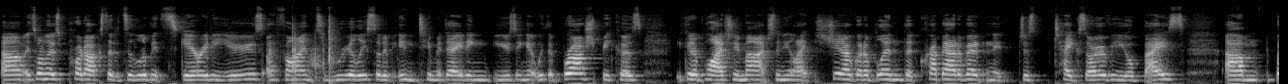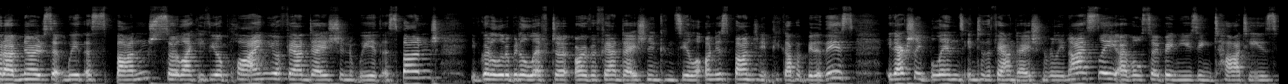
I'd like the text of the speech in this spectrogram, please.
Um, it's one of those products that it's a little bit scary to use. I find it's really sort of intimidating using it with a brush because you can apply too much, then you're like, shit, I've got to blend the crap out of it, and it just takes over your base. Um, but I've noticed that with a sponge, so like if you're applying your foundation with a sponge, you've got a little bit of leftover foundation and concealer on your sponge and you pick up a bit of this, it actually blends into the foundation really nicely. I've also been using Tati's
